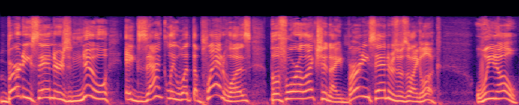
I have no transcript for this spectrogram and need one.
Bernie Sanders knew exactly what the plan was before election night. Bernie Sanders was like, look, we know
